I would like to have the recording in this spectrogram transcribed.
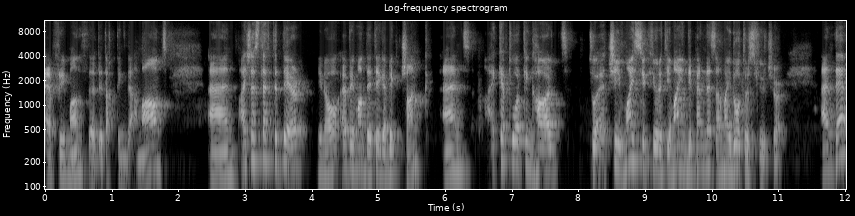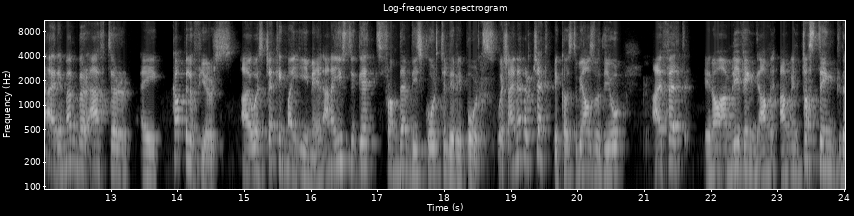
every month, uh, deducting the amount, and I just left it there. You know, every month they take a big chunk, and I kept working hard to achieve my security, my independence, and my daughter's future. And then I remember after a couple of years, I was checking my email and I used to get from them these quarterly reports, which I never checked because, to be honest with you, I felt, you know, I'm leaving, I'm, I'm entrusting the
